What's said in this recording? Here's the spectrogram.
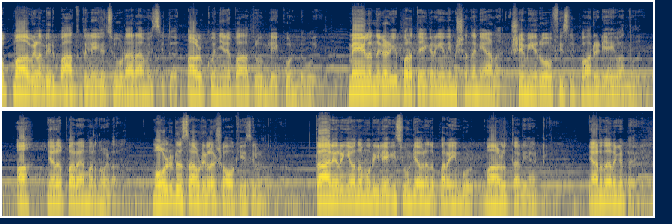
ഉപ്മാവ് വിളമ്പി ഒരു പാത്രത്തിലേക്ക് ചൂടാറാൻ വെച്ചിട്ട് അവൾ കുഞ്ഞിനെ ബാത്റൂമിലേക്ക് കൊണ്ടുപോയി. മേലെന്ന് കഴുകി പുറത്തേക്ക് ഇറങ്ങിയ നിമിഷം തന്നെയാണ് ഷമീർ ഓഫീസിൽ പോകാൻ റെഡിയായി വന്നത്. ആ ഞാനത് പറയാൻ മറന്നുവേടാ മോളുടെ ഡ്രസ്സ് അവിടെയുള്ള ഷോക്കേസിലുണ്ട്. താൻ ഇറങ്ങി വന്ന മുറിയിലേക്ക് ചൂണ്ടി അവനത് പറയുമ്പോൾ മാളു തലയാട്ടി. ഞാനത് ഇറങ്ങട്ടെ?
